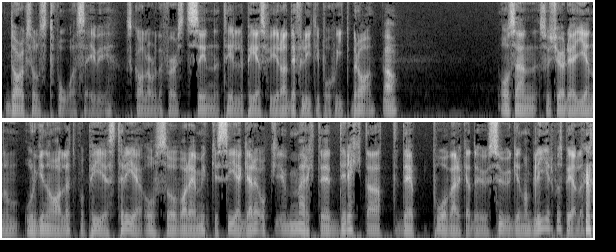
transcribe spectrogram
Dark Souls 2 säger vi. Scholar of the First Sin till PS4. Det flyter på skitbra. Ja. Och sen så körde jag igenom originalet på PS3 och så var det mycket segare och märkte direkt att det påverkade hur sugen man blir på spelet.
